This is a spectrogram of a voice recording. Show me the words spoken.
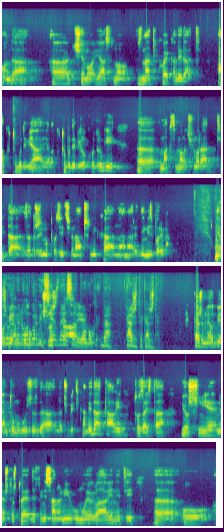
onda uh, ćemo jasno znati ko je kandidat ako to budem ja ili ako to bude bilo ko drugi, e, maksimalno ćemo raditi da zadržimo poziciju načelnika na narednim izborima. Ne odbijam tu mogućnost, ali... Da, kažete, kažete. Kažem, ne odbijam tu mogućnost da, da ću biti kandidat, ali to zaista još nije nešto što je definisano ni u mojoj glavi, niti uh, u uh,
